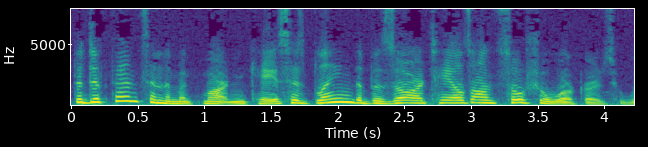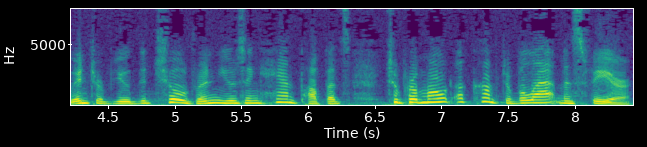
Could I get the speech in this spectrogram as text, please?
The defense in the McMartin case has blamed the bizarre tales on social workers who interviewed the children using hand puppets to promote a comfortable atmosphere.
